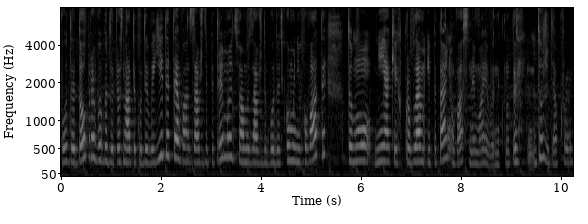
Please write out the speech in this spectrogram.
буде добре. Ви будете знати, куди ви їдете. Вас завжди підтримують, з вами завжди будуть комунікувати. Тому ніяких проблем і питань у вас не має виникнути. Дуже дякую.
